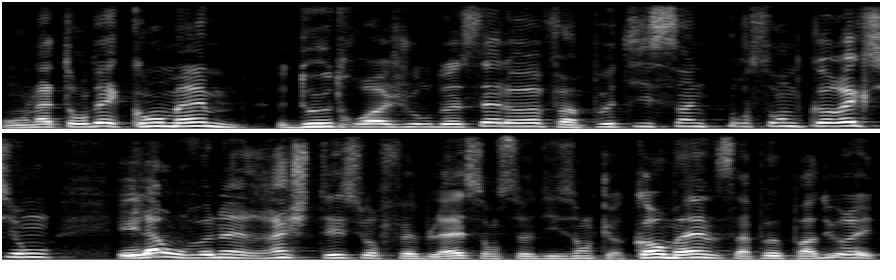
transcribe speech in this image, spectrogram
on attendait quand même 2-3 jours de sell-off, un petit 5% de correction, et là on venait racheter sur faiblesse en se disant que quand même ça peut pas durer.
